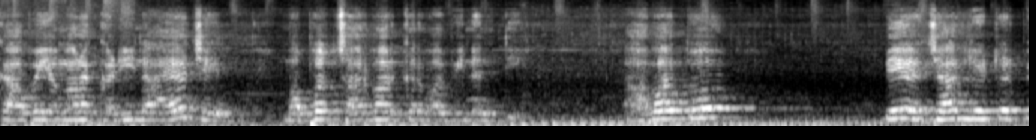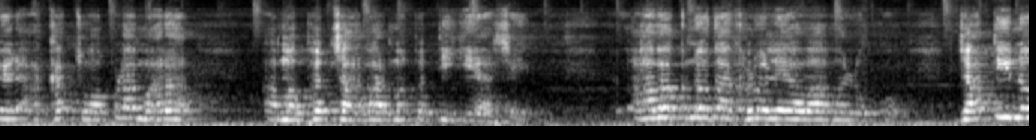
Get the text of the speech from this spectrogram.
કે આ ભાઈ અમારા કડીના આવ્યા છે. મફત સારવાર કરવા વિનંતી. આવા તો બે હજાર લીટર પેડ આખા ચોપડા મારા આ મફત સારવારમાં પતી ગયા છે. આવકનો દાખલો લેવા આવા લોકો. જાતિનો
